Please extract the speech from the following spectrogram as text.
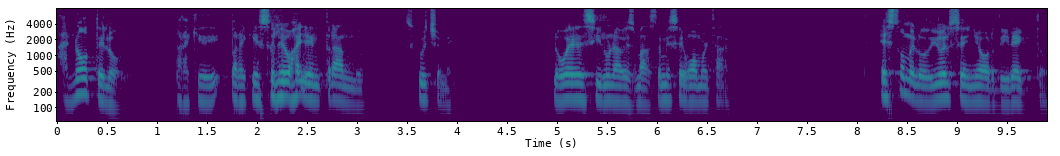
Anótelo para que, para que esto le vaya entrando. Escúcheme. Lo voy a decir una vez más. Let me say one more time. Esto me lo dio el Señor directo.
